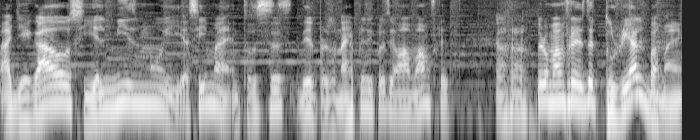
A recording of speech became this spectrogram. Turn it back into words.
allegados y él mismo y así, ma. Entonces, de, el personaje principal se llamaba Manfred. Ajá. Pero Manfred es de Turrialba, ma.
